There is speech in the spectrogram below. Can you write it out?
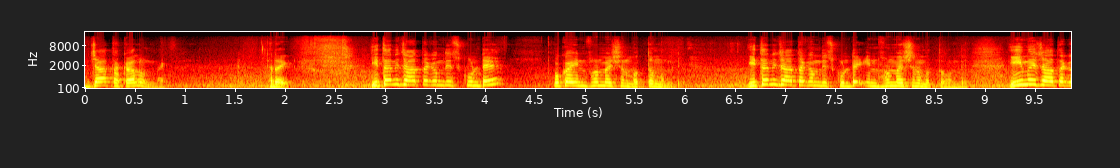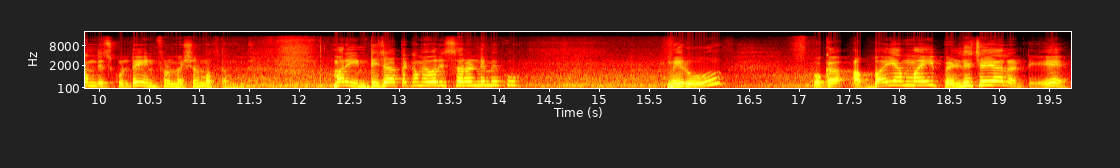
జాతకాలు ఉన్నాయి. రైట్. ఇతని జాతకం తీసుకుంటే ఒక ఇన్ఫర్మేషన్ మొత్తం ఉంది. ఇతని జాతకం తీసుకుంటే ఇన్ఫర్మేషన్ మొత్తం ఉంది. ఈమె జాతకం తీసుకుంటే ఇన్ఫర్మేషన్ మొత్తం ఉంది. మరి ఇంటి జాతకం ఎవరు ఇస్తారండి మీకు? మీరు ఒక అబ్బాయి అమ్మాయి పెళ్ళి చేయాలంటే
